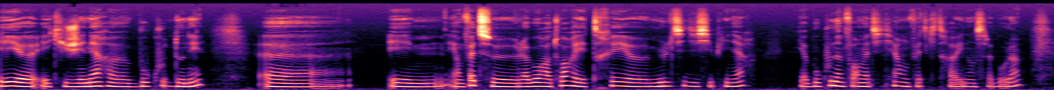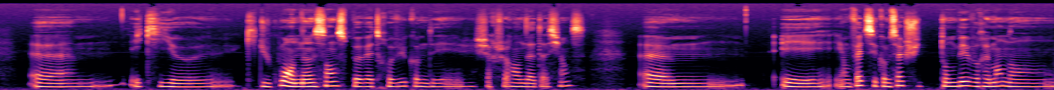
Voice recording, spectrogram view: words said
Et, et, qui génère beaucoup de données. Et, et, en fait, ce laboratoire est très multidisciplinaire il y a beaucoup d'informaticiens en fait qui travaillent dans ce labo-là euh, et qui, euh, du coup en un sens peuvent être vus comme des chercheurs en data science. Euh, et, en fait c'est comme ça que je suis tombée vraiment dans,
